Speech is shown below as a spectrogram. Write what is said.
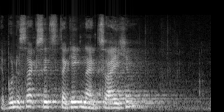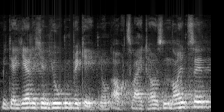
Der Bundestag setzt dagegen ein Zeichen mit der jährlichen Jugendbegegnung. Auch 2019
